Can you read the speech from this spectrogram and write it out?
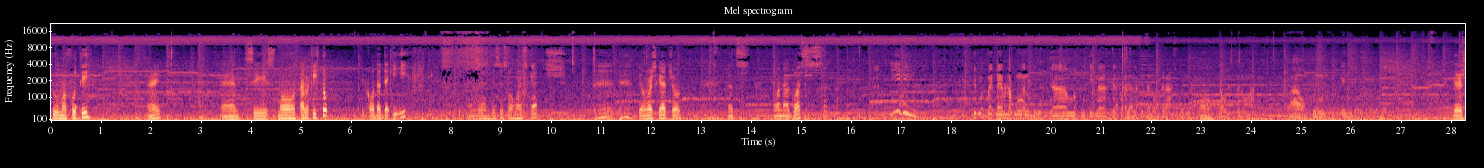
two mafuti. Alright. And si small talakito. We call that the EE. And then this is Omar's sketch. the Omar sketch, oh. That's one aguas. May, mayroon akong ano doon na maputi na ganito kalalaki dalawang graso doon na Oh, naulit pa ng umaga. wow. Kunin, bigyan ko ng. There's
